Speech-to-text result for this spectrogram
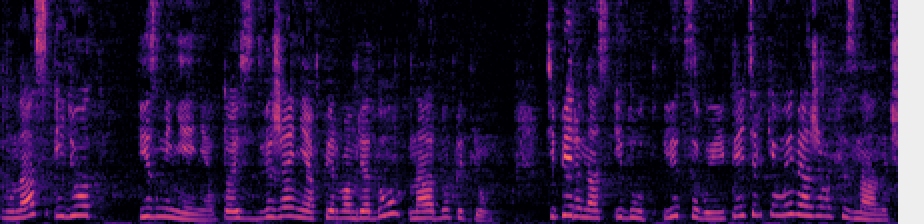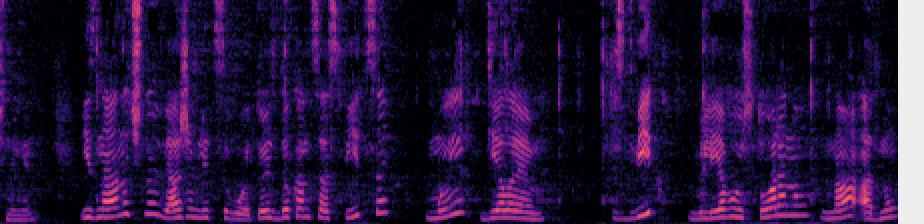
у нас идет изменение, то есть движение в первом ряду на одну петлю. Теперь у нас идут лицевые петельки, мы вяжем их изнаночными. Изнаночную вяжем лицевой, то есть до конца спицы мы делаем сдвиг в левую сторону на одну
